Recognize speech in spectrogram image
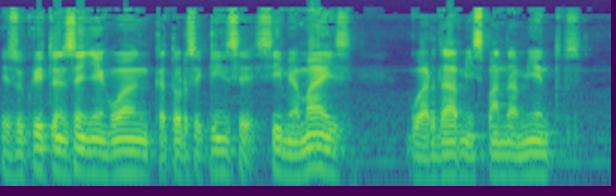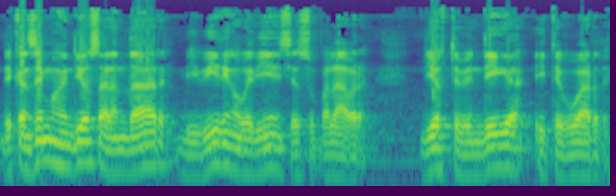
Jesucristo enseña en Juan 14, 15, si me amáis, guardad mis mandamientos. Descansemos en Dios al andar, vivir en obediencia a su palabra. Dios te bendiga y te guarde.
